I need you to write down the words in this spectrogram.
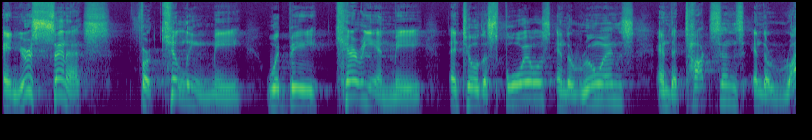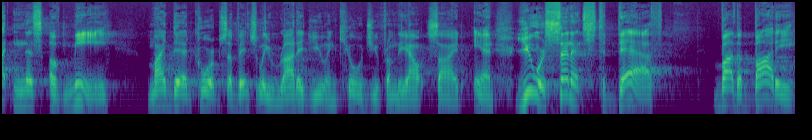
And your sentence for killing me would be carrying me until the spoils and the ruins and the toxins and the rottenness of me, my dead corpse, eventually rotted you and killed you from the outside in. You were sentenced to death by the body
